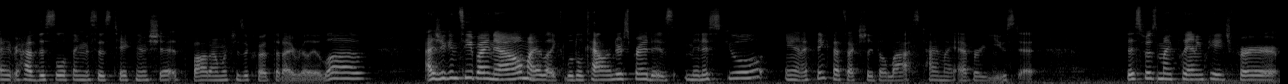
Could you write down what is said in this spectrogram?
I have this little thing that says "Take no shit" at the bottom, which is a quote that I really love. As you can see by now, my like little calendar spread is minuscule, and I think that's actually the last time I ever used it. This was my planning page for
